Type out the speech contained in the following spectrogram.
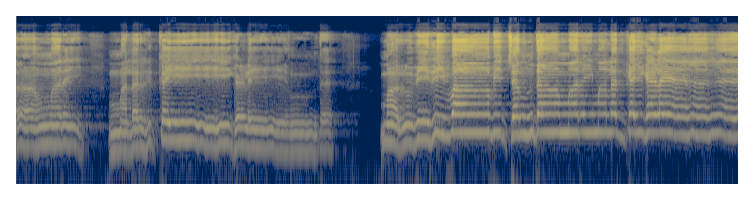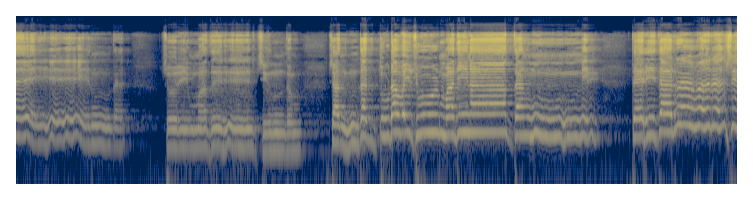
செந்தாமரை மலர் கைகளேந்த மறுவிரிவாவி செந்தாமரை மலர் கைகளே சொரி மது சிந்தும் சந்தத்துடவை சூழ்மதினா தன்னில் தெரிதரவரசு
